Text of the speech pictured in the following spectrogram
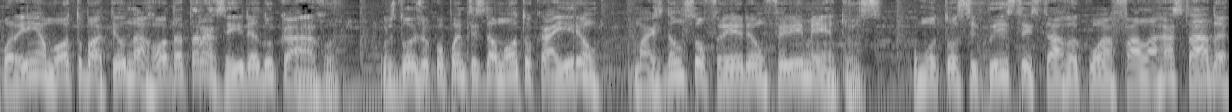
Porém, a moto bateu na roda traseira do carro. Os dois ocupantes da moto caíram, mas não sofreram ferimentos. O motociclista estava com a fala arrastada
